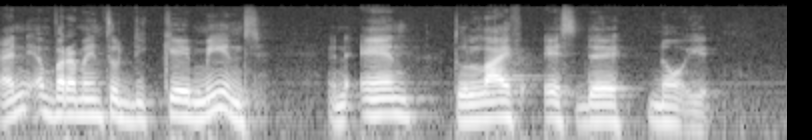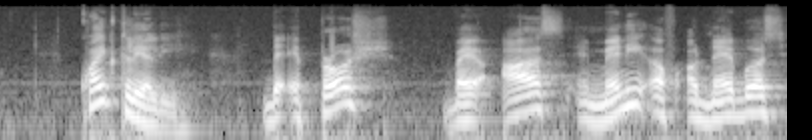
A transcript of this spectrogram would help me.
and environmental decay means an end to life as they know it. Quite clearly, the approach by us and many of our neighbors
